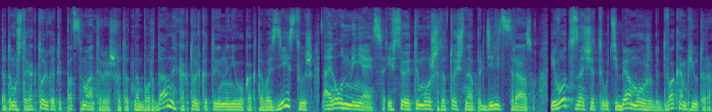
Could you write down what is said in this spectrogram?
Потому что как только ты подсматриваешь в этот набор данных, как только ты на него как-то воздействуешь, а он меняется, и все, и ты можешь это точно определить сразу. И вот, значит, у тебя может быть два компьютера.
